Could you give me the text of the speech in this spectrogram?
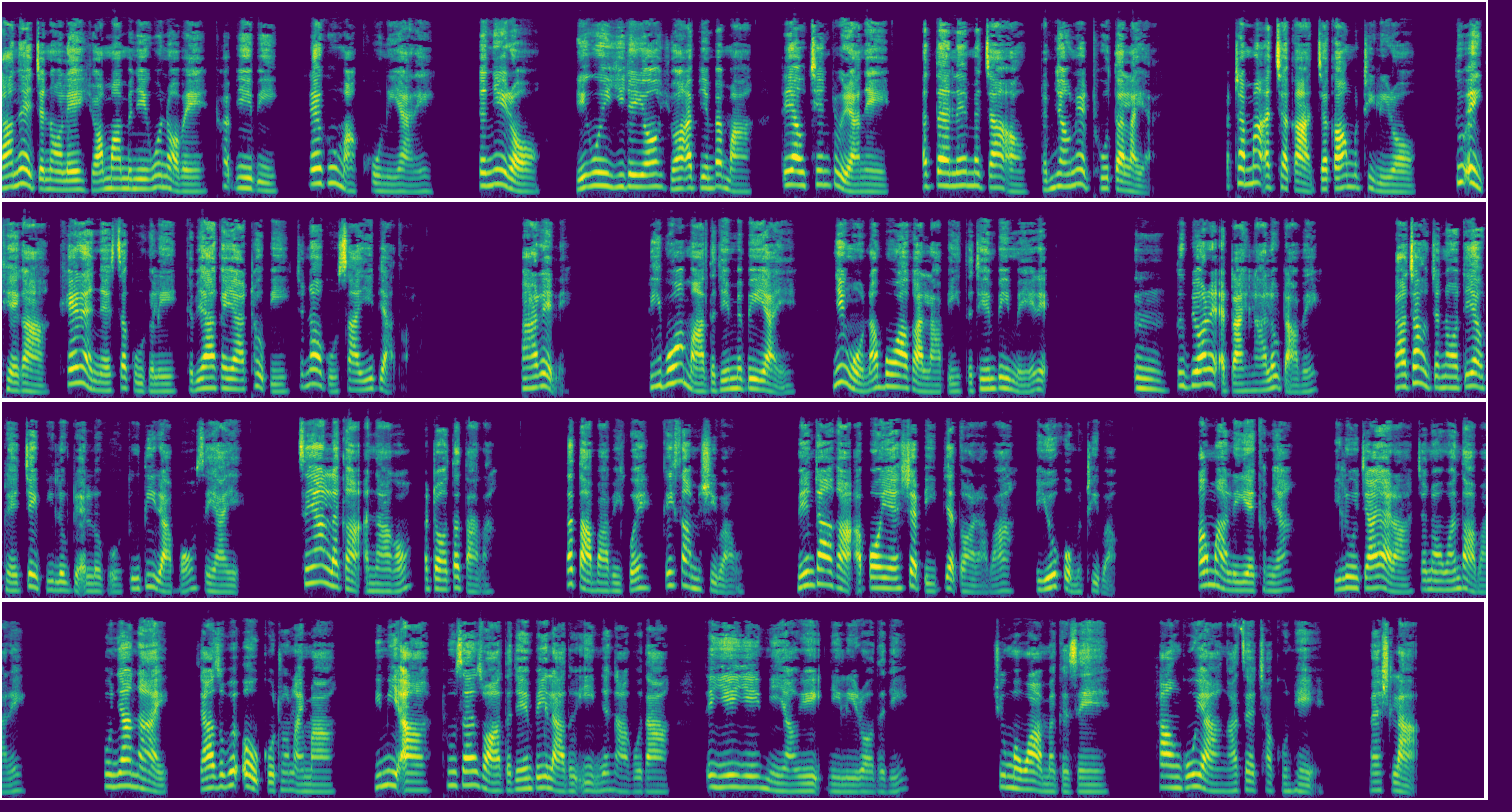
ဒါနဲ့ကျွန်တော်လဲရွာမှာမနေဝင့်တော့ပဲထွက်ပြေးပြီးလဲခုမှခိုနေရတယ်တနေ့တော့ နေဝင်ရီတရောရွာအပြင်ဘက်မှာတယောက်ချင်းတွေ့တာနဲ့အတန်လဲမကြအောင်ဓမြောင်နဲ့ထိုးတက်လိုက်ရတယ်ပထမအချက်ကကြက်ကောင်းမထီလီတော့သူ့အိတ်ထဲကခဲရံနဲ့စက်ကူကလေးကြပြားကြရာထုတ်ပြီးကျွန်တော်ကိုစာရေးပြသွားတယ်။ဘာတဲ့လဲဒီဘဝမှာတည်င်းမပေးရရင်ညင့်ကိုနောက်ဘဝကလာပြီးတည်င်းပေးမယ်တဲ့။อืมသူပြောတဲ့အတိုင်းလာလောက်တာပဲ။ဒါကြောင့်ကျွန်တော်တယောက်တည်းကြိတ်ပြီးလုပ်တဲ့အလုပ်ကိုသူသိတာပေါ့ဆရာရဲ့။ဆရာလက်ကအနာကောအတော်တက်တာလား။ တက်တာပါပြီကွယ်ကိစ္စမရှိပါဘူး။မင်းသားကအပေါ်ရန်ရှက်ပြီးပြက်သွားတာပါ။အယိုးကိုမထိပါဘူး။ကောင်းပါလေရဲ့ခမညာ။ဒီလိုကြားရတာကျွန်တော်ဝမ်းသာပါတယ်။ထိုည၌ရာဇဝတ်အုပ်ကိုထွန်းလိုက်မှာမိမိအားထူးဆန်းစွာတည်င်းပေးလာသူ၏မျက်နှာကိုသာတရေးရေးမြင်ရောက်၍ညီလေတော့သည်။ရှုမဝမဂဇင်း1956ခုနှစ်မတ်လ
